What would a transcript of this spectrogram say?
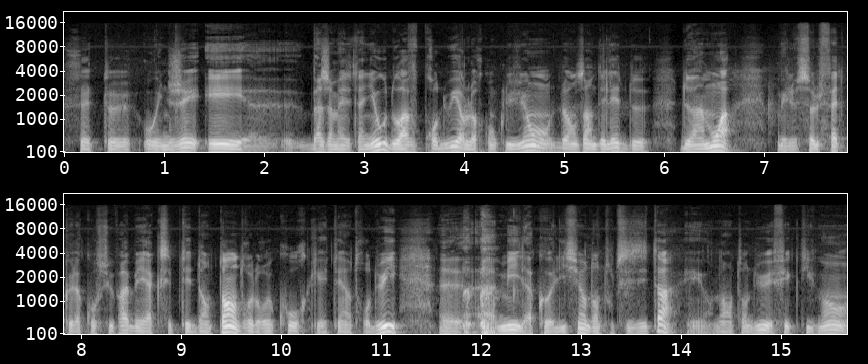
cette euh, ONG et euh, Benjamin Netanyahu doivent produire leurs conclusions dans un délai de, de, un mois. Mais le seul fait que la Cour suprême ait accepté d'entendre le recours qui a été introduit euh, a mis la coalition dans tous ses états. Et on a entendu effectivement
